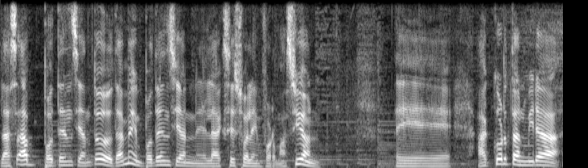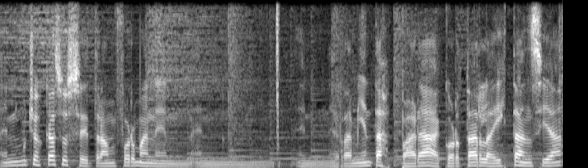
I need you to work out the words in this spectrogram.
las apps potencian todo, también potencian el acceso a la información. Eh, acortan, mira, en muchos casos se transforman en, en- en herramientas para acortar la distancia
